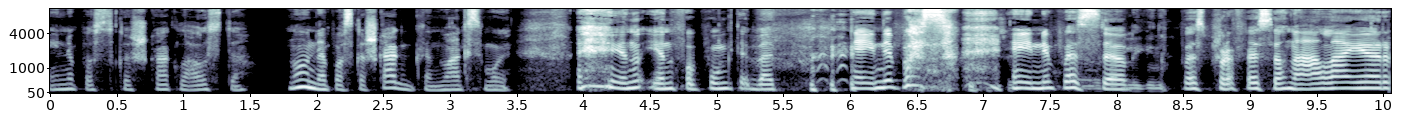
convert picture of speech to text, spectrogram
eini pas kažką klausti. Nu, ne pas kažką, gan maksimui in- infopunktė, bet eini pas, eini pas, palyginimas. pas profesionalą ir,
